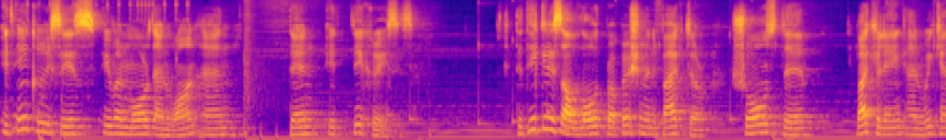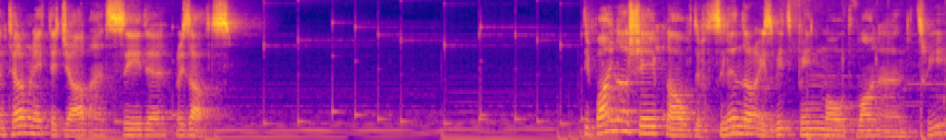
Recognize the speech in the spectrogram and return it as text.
It increases even more than 1 and then it decreases. The decrease of load proportionality factor shows the buckling and we can terminate the job and see the results. The final shape of the cylinder is between mode 1 and 3.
